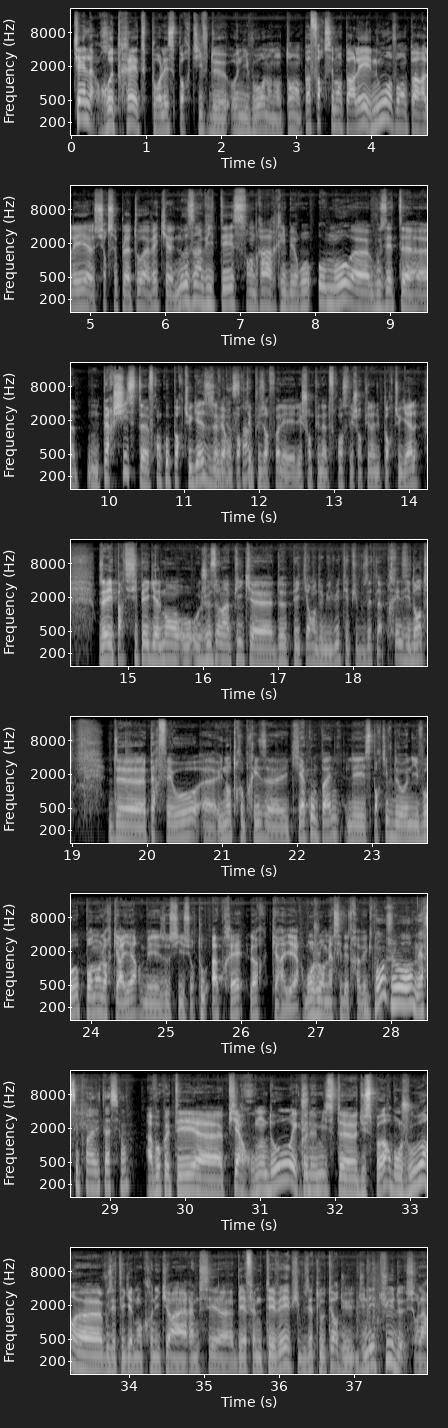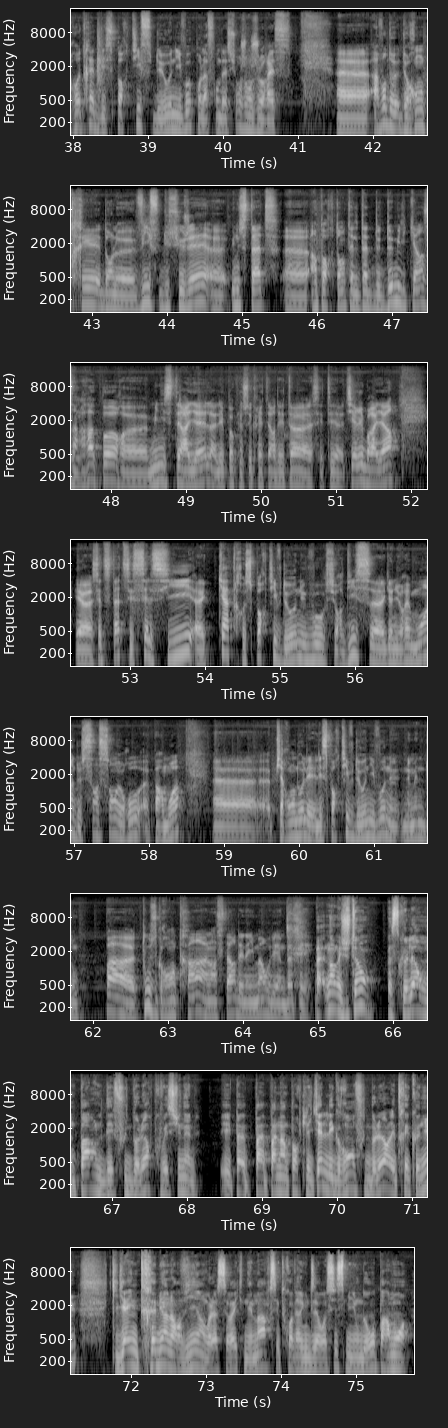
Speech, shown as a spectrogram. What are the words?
Quelle retraite pour les sportifs de haut niveau? On n'en entend pas forcément parler et nous, on va en parler euh, sur ce plateau avec euh, nos invités. Sandra Ribeiro Homo, euh, vous êtes une perchiste franco-portugaise. Vous avez remporté plusieurs fois les, championnats de France, les championnats du Portugal. Vous avez participé également aux, Jeux Olympiques de Pékin en 2008 et puis vous êtes la présidente de Perfeo, une entreprise qui accompagne les sportifs de haut niveau pendant leur carrière, mais aussi et surtout après leur carrière. Bonjour, merci d'être avec nous. Bonjour, merci pour l'invitation. À vos côtés, euh, Pierre Rondeau, économiste euh, du sport. Bonjour. Euh, vous êtes également chroniqueur à RMC BFM TV et puis vous êtes l'auteur d'une étude sur la retraite des sportifs de haut niveau pour la Fondation Jean Jaurès. Avant de, rentrer dans le vif du sujet, une stat importante, elle date de 2015, un rapport ministériel. À l'époque, le secrétaire d'État, c'était Thierry Braillard. Et cette stat, c'est celle-ci. 4 sportifs de haut niveau sur 10 gagneraient moins de 500 euros par mois. Euh, Pierre Rondeau, les, sportifs de haut niveau ne, mènent donc pas tous grand train à l'instar des Neymar ou des Mbappé bah Non, mais justement, parce que là, on parle des footballeurs professionnels. Et pas, n'importe lesquels, les grands footballeurs, les très connus, qui gagnent très bien leur vie. Hein. Voilà, c'est vrai que Neymar, c'est 3,06 millions d'euros par mois.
